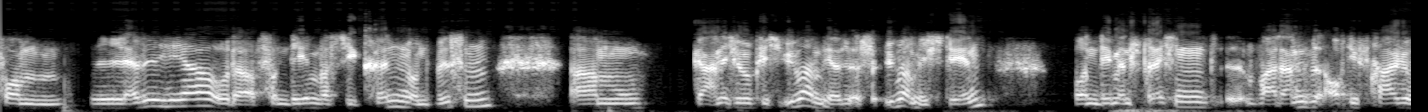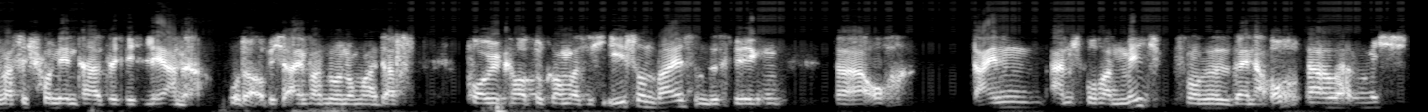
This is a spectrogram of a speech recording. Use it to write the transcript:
vom Level her oder von dem, was sie können und wissen, ähm, gar nicht wirklich über mir, über mich stehen. Und dementsprechend war dann auch die Frage, was ich von denen tatsächlich lerne. Oder ob ich einfach nur nochmal das vorgekaut bekomme, was ich eh schon weiß. Und deswegen äh, auch dein Anspruch an mich, beziehungsweise deine Aufgabe an mich,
